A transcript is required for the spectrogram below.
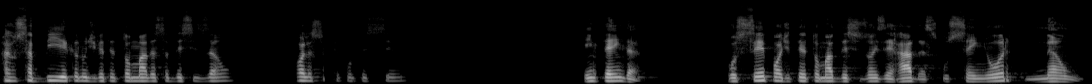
Ah, eu sabia que eu não devia ter tomado essa decisão. Olha só o que aconteceu. Entenda, você pode ter tomado decisões erradas, o Senhor não.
